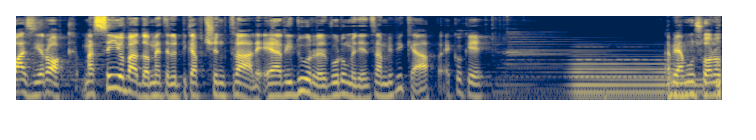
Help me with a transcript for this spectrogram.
Quasi rock, ma se io vado a mettere il pick up centrale e a ridurre il volume di entrambi i pick up, ecco che abbiamo un suono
